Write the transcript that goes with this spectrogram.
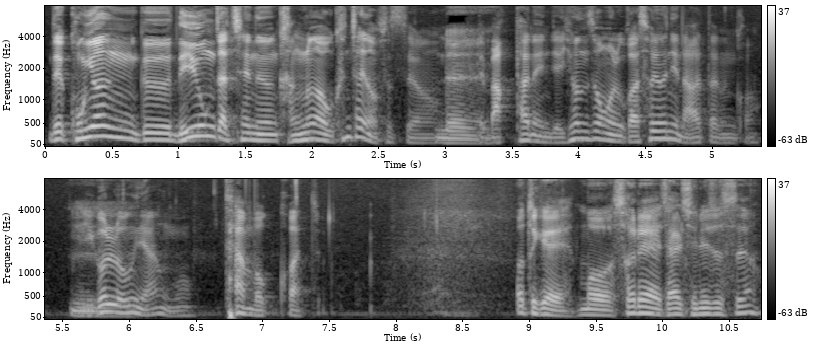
근데 공연 그 내용 자체는 강릉하고 큰 차이는 없었어요. 네. 막판에 이제 현성월과 서현이 나왔다는 거 음. 이걸로 그냥 뭐 다 먹고 갔죠. 어떻게 뭐 설에 잘 지내셨어요?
